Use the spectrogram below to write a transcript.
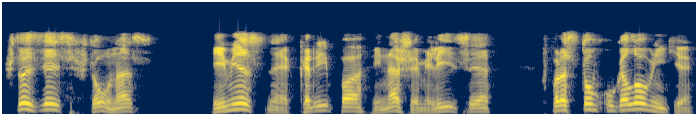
Что здесь, что у нас. И местная Крипа, и наша милиция в простом уголовнике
